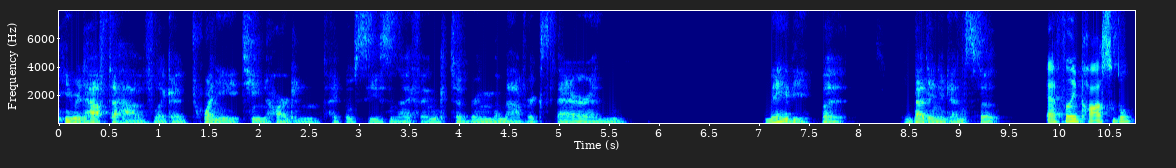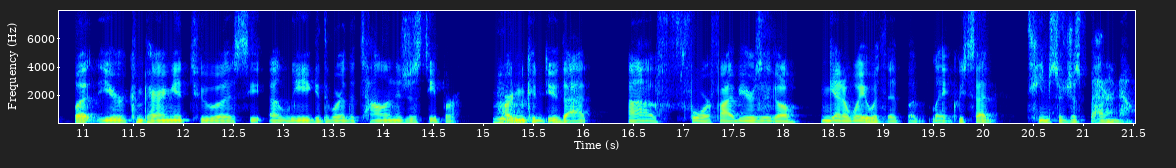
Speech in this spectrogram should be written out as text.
he would have to have like a 2018 Harden type of season, I think, to bring the Mavericks there, and maybe, but betting against it. definitely possible, but you're comparing it to a a league where the talent is just deeper. Harden Mhm. could do that uh, four or five years ago and get away with it, but like we said, teams are just better now,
